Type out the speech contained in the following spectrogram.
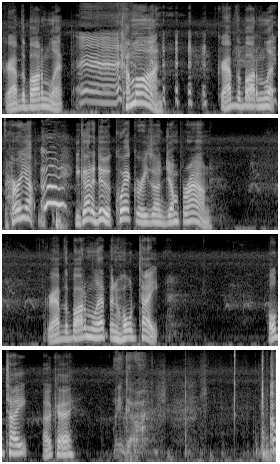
grab the bottom lip. Uh, Come on. grab the bottom lip. Hurry up. You got to do it quick or he's going to jump around. Grab the bottom lip and hold tight. Hold tight. Okay. Leave go. Oh,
